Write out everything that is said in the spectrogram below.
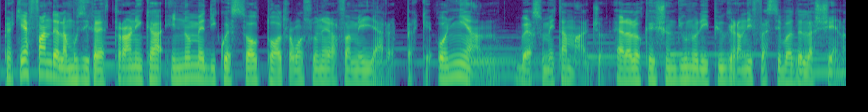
Per chi è fan della musica elettronica, il nome di questo autodromo suonerà familiare perché ogni anno, verso metà maggio, è la location di uno dei più grandi festival della scena,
